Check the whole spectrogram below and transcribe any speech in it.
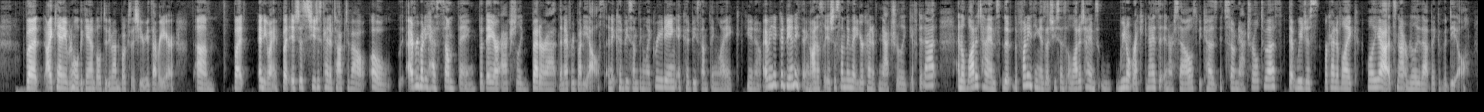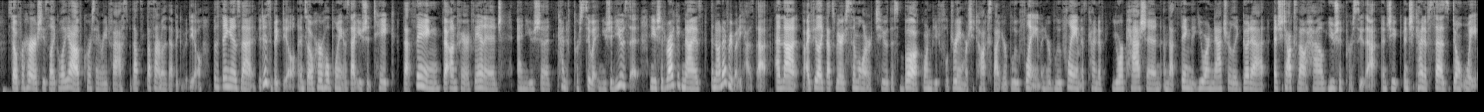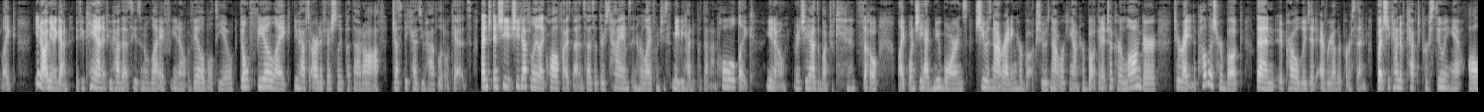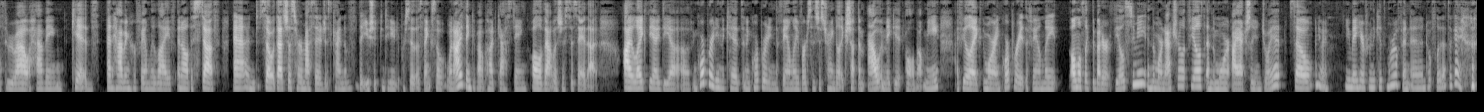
but I can't even hold a candle to the amount of books that she reads every year. Um, but anyway, but it's just, she just kind of talked about, oh, everybody has something that they are actually better at than everybody else. And it could be something like reading, it could be something like, you know, I mean, it could be anything, honestly. It's just something that you're kind of naturally gifted at. And a lot of times, the, the funny thing is that she says a lot of times we don't recognize it in ourselves because it's so natural to us that we just, we're kind of like, well, yeah, it's not really that big of a deal. So for her, she's like, well, yeah, of course I read fast, but that's that's not really that big of a deal. But the thing is that it is a big deal. And so her whole point is that you should take that thing, that unfair advantage, and you should kind of pursue it and you should use it. And you should recognize that not everybody has that. And that I feel like that's very similar to this book, One Beautiful Dream, where she talks about your blue flame. And your blue flame is kind of your passion and that thing that you are naturally good at. And she talks about how you should pursue that. And she and she kind of says, don't wait. Like you know, I mean, again, if you can, if you have that season of life, you know, available to you, don't feel like you have to artificially put that off just because you have little kids. And and she she definitely like qualifies that and says that there's times in her life when she's maybe had to put that on hold, like you know, I mean, she has a bunch of kids. So, like when she had newborns, she was not writing her book. She was not working on her book. And it took her longer to write and to publish her book than it probably did every other person. But she kind of kept pursuing it all throughout having kids and having her family life and all this stuff. And so that's just her message is kind of that you should continue to pursue those things. So when I think about podcasting, all of that was just to say that I like the idea of incorporating the kids and incorporating the family versus just trying to like shut them out and make it all about me. I feel like the more I incorporate the family, almost like the better it feels to me and the more natural it feels and the more I actually enjoy it. So, anyway, you may hear from the kids more often and hopefully that's okay.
